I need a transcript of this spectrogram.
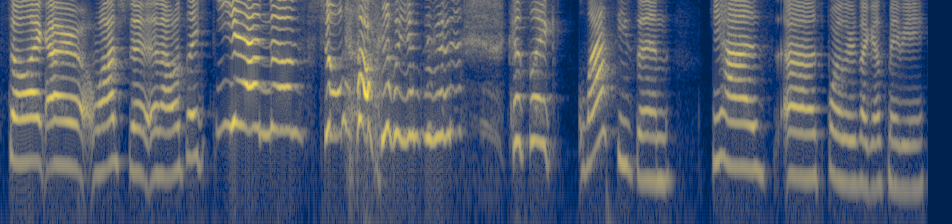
So like i watched it and i was like yeah no i'm still not really into this. Because like last season he has uh spoilers i guess maybe.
